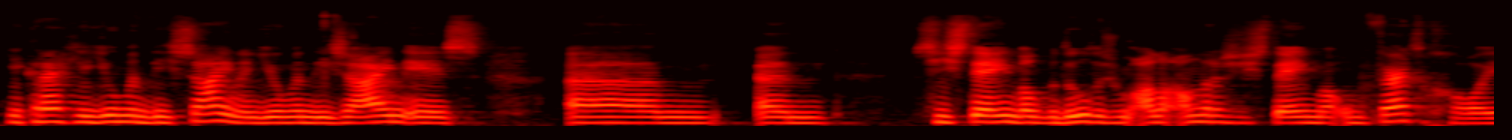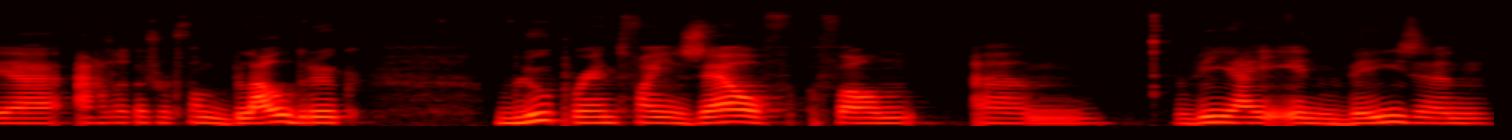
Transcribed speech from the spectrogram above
je krijgt je human design. En human design is um, een systeem wat bedoeld is om alle andere systemen omver te gooien. Eigenlijk een soort van blauwdruk, blueprint van jezelf. Van wie jij in wezen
